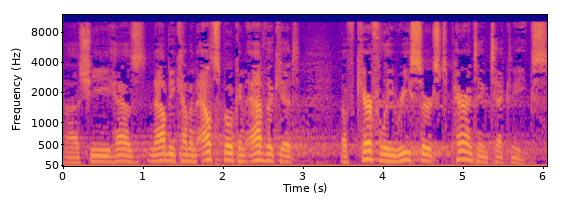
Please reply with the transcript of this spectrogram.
uh, she has now become an outspoken advocate of carefully researched parenting techniques.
